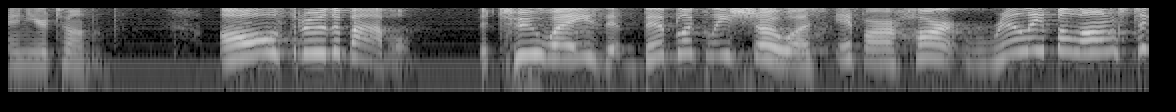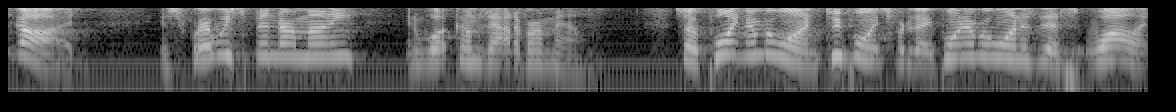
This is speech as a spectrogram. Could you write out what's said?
and your tongue. All through the Bible, the two ways that biblically show us if our heart really belongs to God is where we spend our money and what comes out of our mouth. So, point number one, two points for today. Point number one is this wallet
